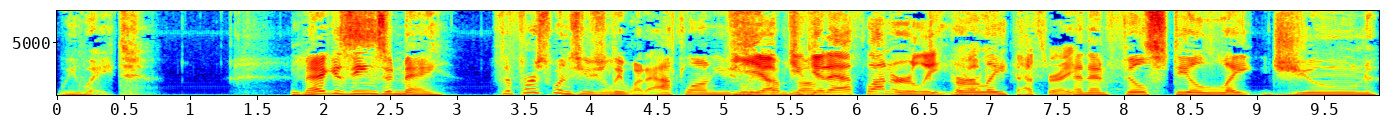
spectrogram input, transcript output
we wait. Magazines in May. The first one's usually what Athlon usually Yep, comes you out get Athlon early. Yep, early. that's right. And then Phil Steele late June.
